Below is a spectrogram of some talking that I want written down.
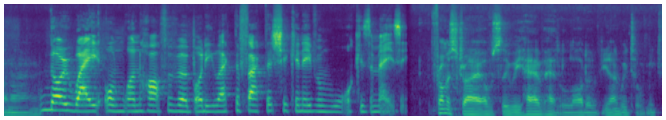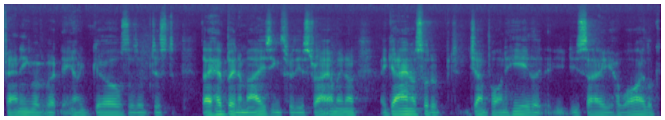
no weight on one half of her body. Like the fact that she can even walk is amazing. from Australia, obviously, we have had a lot of, you know, we talk Mick Fanning, but, you know, girls that have just, they have been amazing through the Australia. I mean, I, again, I sort of jump on here that you, you say Hawaii. Look,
